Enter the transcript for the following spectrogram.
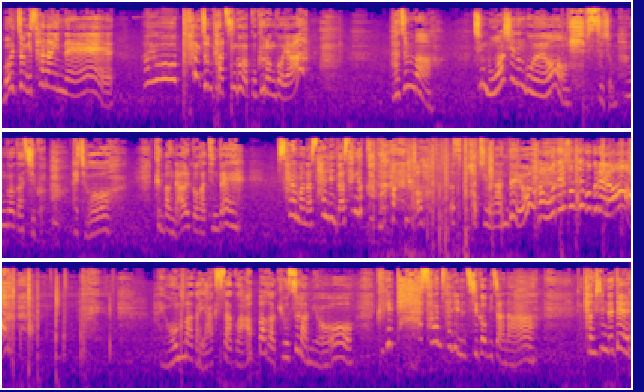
멀쩡히 살아있네. 아유, 팔 좀 다친 것 같고 그런 거야? 아줌마, 지금 뭐 하시는 거예요? 깁스 좀 한 거 가지고. 아, 저, 금방 나을 것 같은데, 사람 하나 살린다 생각하고. 어, 봐주면 안 돼요? 아, 어딜 손대고 그래요? 엄마가 약사고 아빠가 교수라며. 그게 다 사람 살리는 직업이잖아. 당신네들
